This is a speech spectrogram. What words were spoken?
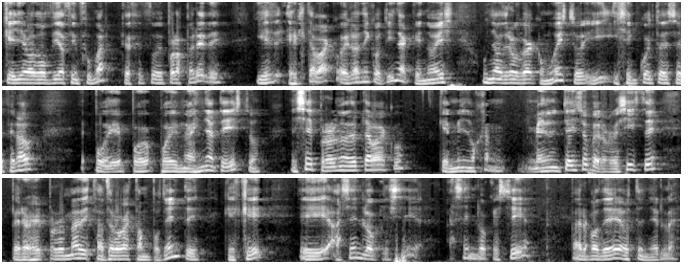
que lleva dos días sin fumar, que hace todo por las paredes, y es el tabaco, es la nicotina, que no es una droga como esto, y, se encuentra desesperado, pues, pues, pues imagínate esto, ese problema del tabaco que es menos, menos intenso, pero resiste, pero es el problema de estas drogas tan potentes, que es que eh, hacen lo que sea, hacen lo que sea para poder obtenerlas.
